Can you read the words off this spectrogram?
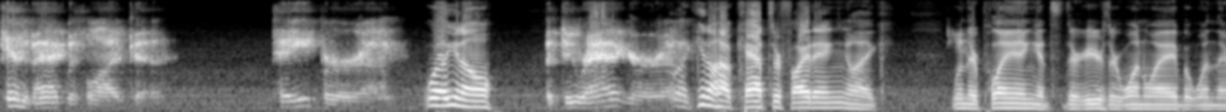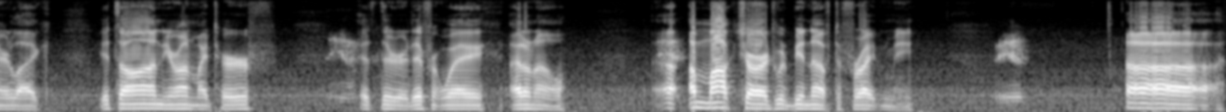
pinned back with like uh, tape or um, Well, you know, a do rag or uh, like you know how cats are fighting like when they're playing it's their ears are one way but when they're like it's on you're on my turf yeah. it's they're a different way i don't know a, a mock charge would be enough to frighten me yeah. Uh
